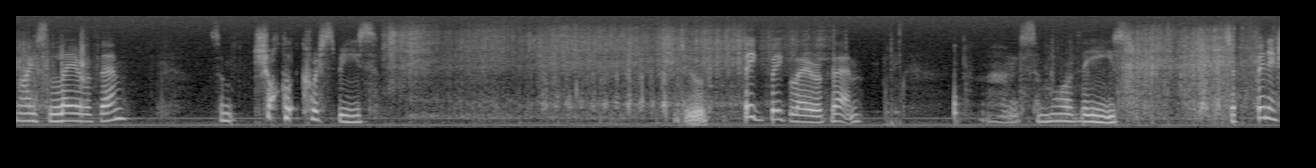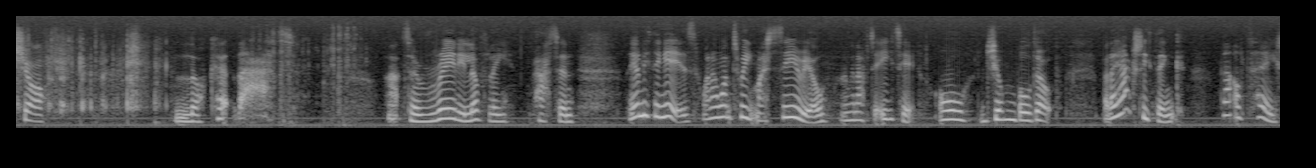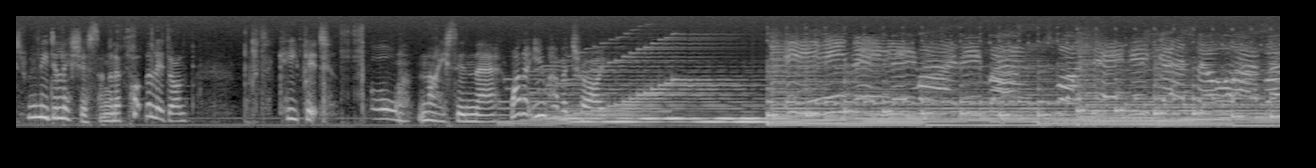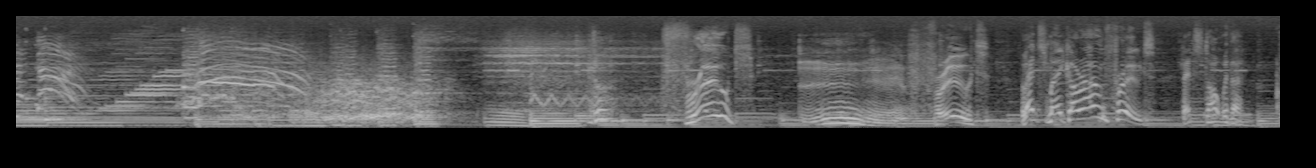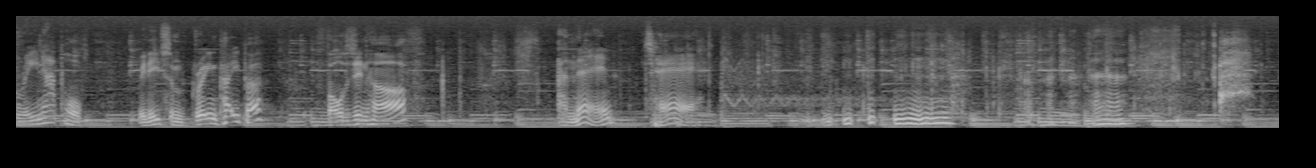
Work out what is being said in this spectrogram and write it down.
Nice layer of them. Some chocolate crispies. Do a big, big layer of them. And some more of these. To finish off, look at that. That's a really lovely pattern. The only thing is, when I want to eat my cereal, I'm going to have to eat it all jumbled up. But I actually think that'll taste really delicious. I'm going to put the lid on to keep it all nice in there. Why don't you have a try? Let's make our own fruit. Let's start with a green apple. We need some green paper. Fold it in half. And then tear.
